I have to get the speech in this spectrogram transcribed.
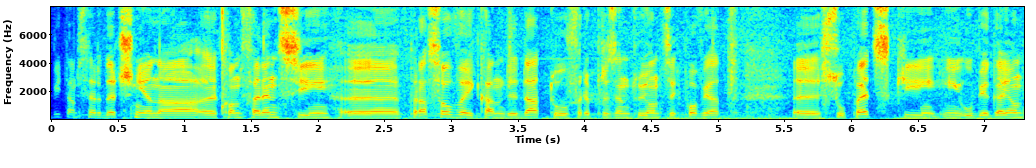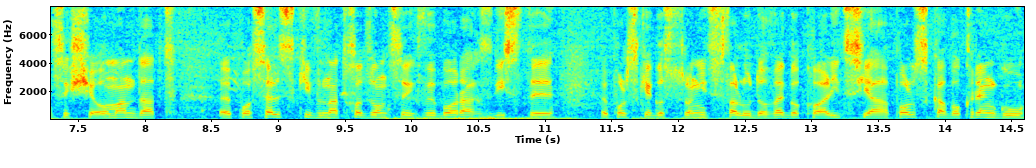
Witam serdecznie na e, konferencji e, prasowej kandydatów reprezentujących powiat e, supecki i ubiegających się o mandat poselski w nadchodzących wyborach z listy Polskiego Stronnictwa Ludowego Koalicja Polska w okręgu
